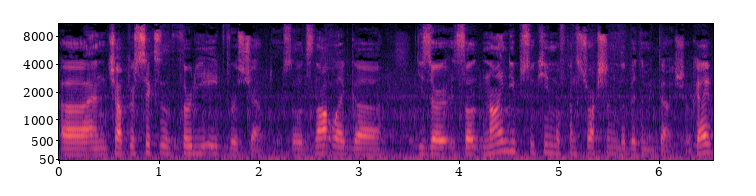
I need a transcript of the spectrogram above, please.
uh, and chapter six is a thirty-eight verse chapter. So it's not like uh, these are so ninety psukim of construction of the Beit Hamikdash. Okay,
